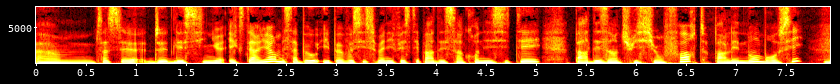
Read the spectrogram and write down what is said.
Euh, ça, c'est les signes extérieurs, mais ça peut, ils peuvent aussi se manifester par des synchronicités, par des intuitions fortes, par les nombres aussi. Mm.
